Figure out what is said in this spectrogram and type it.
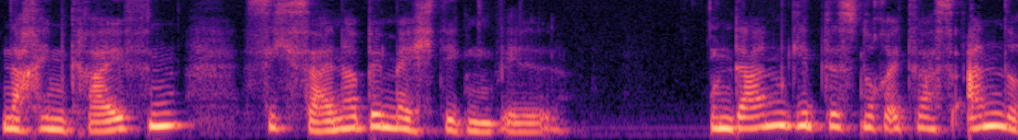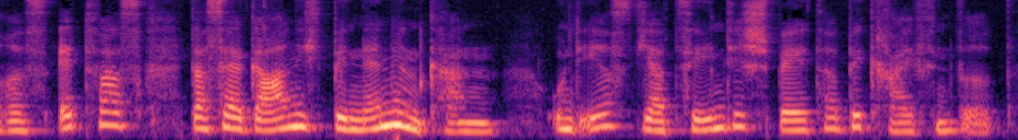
nach ihm greifen, sich seiner bemächtigen will. Und dann gibt es noch etwas anderes, etwas, das er gar nicht benennen kann und erst Jahrzehnte später begreifen wird.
